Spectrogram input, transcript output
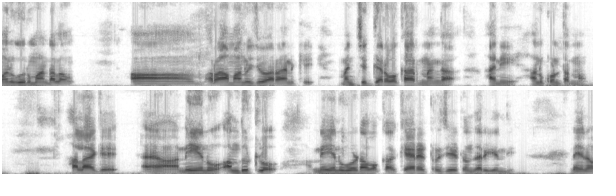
మనుగురు మండలం రామానుజవరానికి మంచి గర్వకారణంగా అని అనుకుంటున్నాం. అలాగే నేను అందుట్లో నేను కూడా ఒక క్యారెక్టర్ చేయటం జరిగింది. నేను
